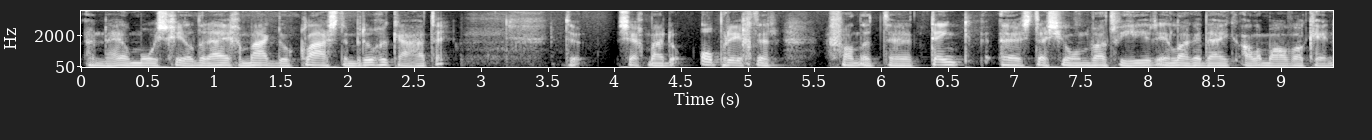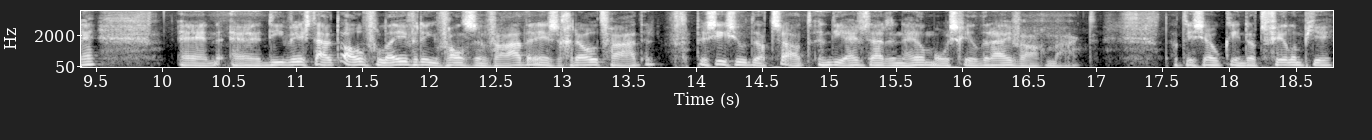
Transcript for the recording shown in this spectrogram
een heel mooi schilderij gemaakt door Klaas ten Bruggekaarten. Zeg maar de oprichter van het uh, tankstation wat we hier in Langendijk allemaal wel kennen. En die wist uit overlevering van zijn vader en zijn grootvader precies hoe dat zat. En die heeft daar een heel mooi schilderij van gemaakt. Dat is ook in dat filmpje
